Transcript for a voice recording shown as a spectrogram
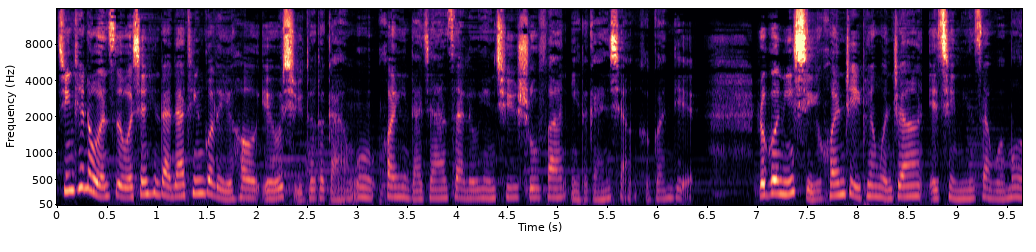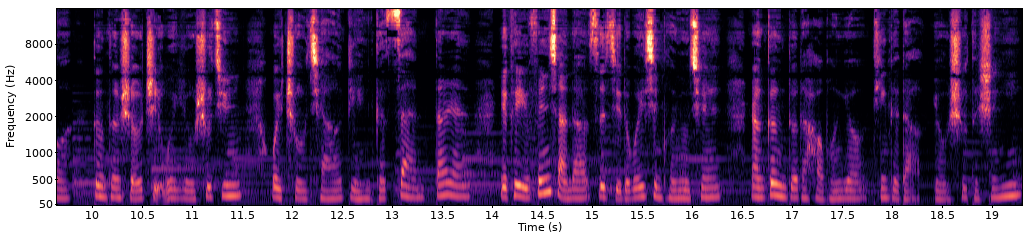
今天的文字，我相信大家听过了以后也有许多的感悟。欢迎大家在留言区抒发你的感想和观点。如果你喜欢这一篇文章，也请您在文末动动手指为有书君、为楚乔点个赞。当然，也可以分享到自己的微信朋友圈，让更多的好朋友听得到有书的声音。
